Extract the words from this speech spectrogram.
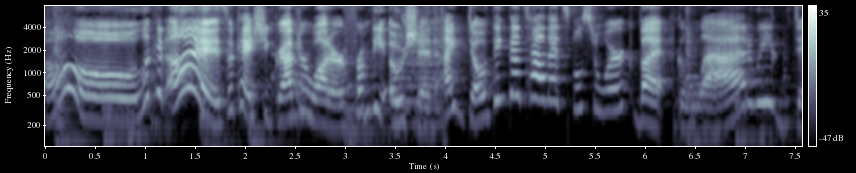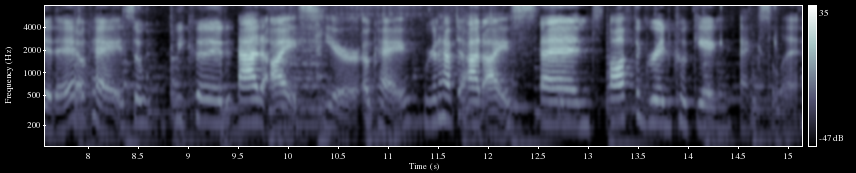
Oh, look at us. Okay, she grabbed her water from the ocean. I don't think that's how that's supposed to work, but glad we did it. Okay, so we could add ice here. Okay, we're gonna have to add ice and off the grid cooking. Excellent.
